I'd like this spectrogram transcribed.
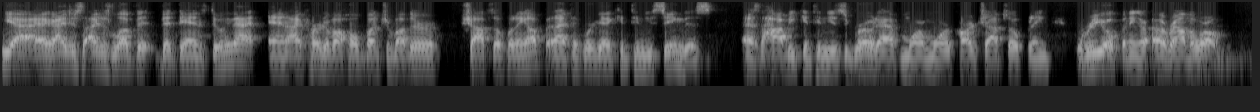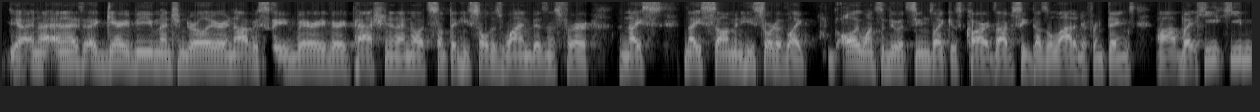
yeah I, I, just i just love that that dan's doing that. And i've heard of a whole bunch of other shops opening up. And i think we're going to continue seeing this as the hobby continues to grow to have more and more card shops opening, reopening around the world. Yeah, and I, and as uh, Gary Vee you mentioned earlier, and obviously very very passionate. I know it's something he sold his wine business for a nice nice sum, and he's sort of like all he wants to do. It seems like his cards. Obviously, does a lot of different things. Uh, but he he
